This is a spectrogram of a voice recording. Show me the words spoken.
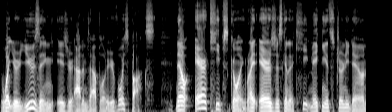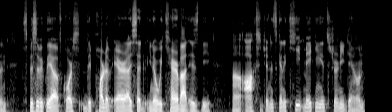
what you're using is your Adam's apple or your voice box. Now, air keeps going, right? Air is just going to keep making its journey down. And specifically, of course, the part of air I said, you know, we care about is the uh, oxygen, it's going to keep making its journey down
